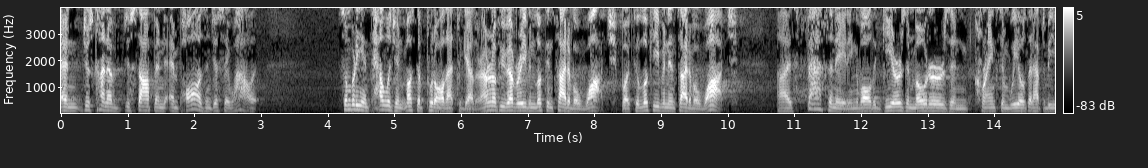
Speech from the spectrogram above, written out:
and just kind of just stop and, and pause and just say, wow, Somebody intelligent must have put all that together. I don't know if you've ever even looked inside of a watch, but to look even inside of a watch uh, is fascinating of all the gears and motors and cranks and wheels that have to be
